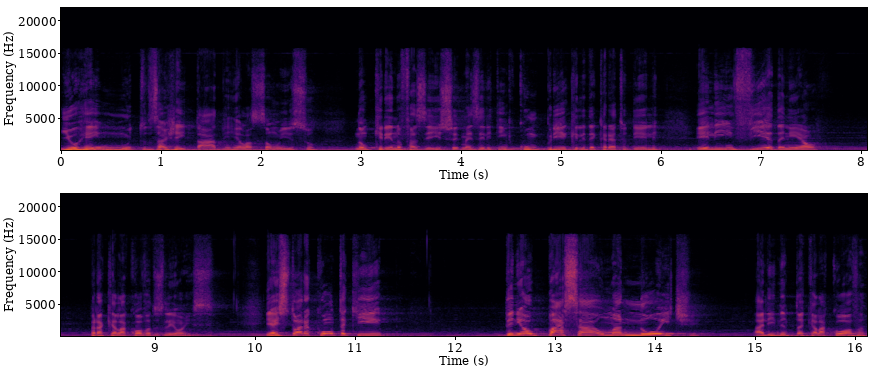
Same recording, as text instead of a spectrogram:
E o rei, muito desajeitado em relação a isso, não querendo fazer isso, mas ele tem que cumprir aquele decreto dele, ele envia Daniel para aquela cova dos leões. E a história conta que Daniel passa uma noite ali dentro daquela cova,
